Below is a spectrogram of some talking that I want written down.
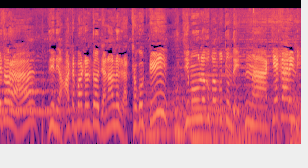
ఇదేదోరా దీని ఆటపాటలతో జనాలను రెచ్చగొట్టి ఉద్యమంలోకి పంపుతుంది. నాట్యకారిణి.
